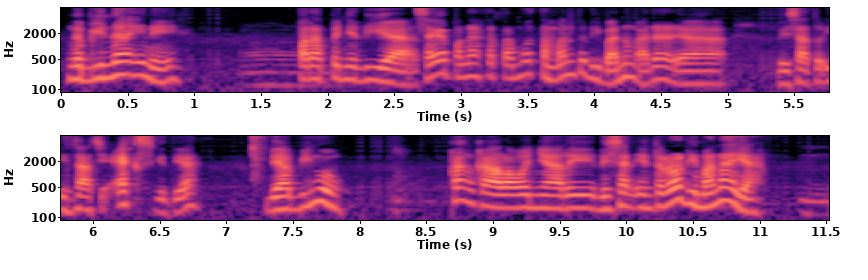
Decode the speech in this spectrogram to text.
ngebina ini Eh, para penyedia. Saya pernah ketemu teman tuh di Bandung ada ya, di satu instansi X gitu ya. Dia bingung. Kang kalau nyari desain interior di mana ya? hmm.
